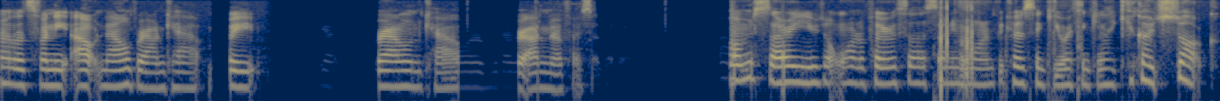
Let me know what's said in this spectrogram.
Oh, that's funny. Out now, brown cow. Wait. Yeah, brown cow or whatever. I don't know if I said that right. Oh, I'm sorry you don't want to play with us anymore because like you are thinking like you guys suck.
